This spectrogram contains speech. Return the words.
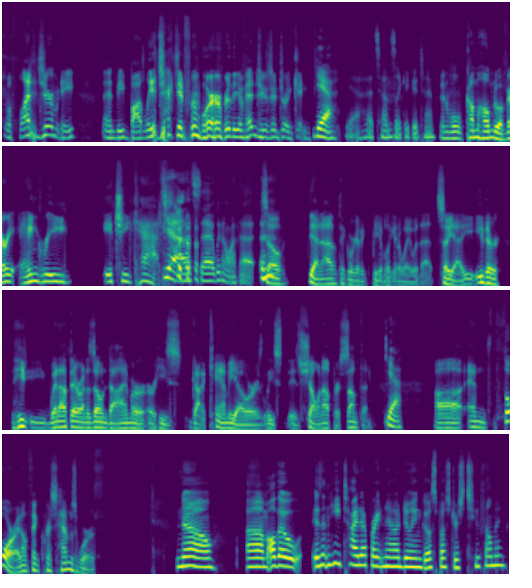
we'll fly to Germany and be bodily ejected from wherever the Avengers are drinking. Yeah, yeah, that sounds like a good time. And we'll come home to a very angry, itchy cat. Yeah, that's uh, we don't want that. so yeah, no, I don't think we're gonna be able to get away with that. So yeah, either he, he went out there on his own dime, or or he's got a cameo, or at least is showing up or something. yeah. Uh, and Thor, I don't think Chris Hemsworth. No. Um, although isn't he tied up right now doing Ghostbusters 2 filming?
